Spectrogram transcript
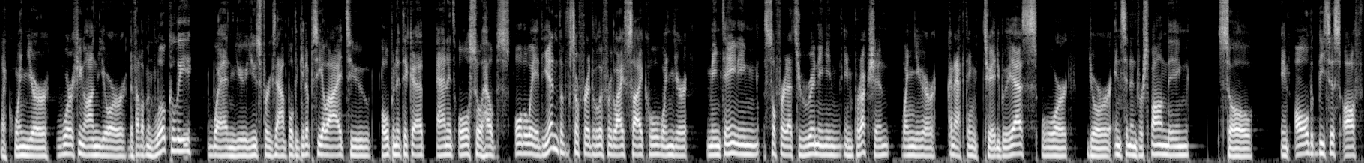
like when you're working on your development locally, when you use, for example, the GitHub CLI to open a ticket. And it also helps all the way at the end of software delivery lifecycle when you're maintaining software that's running in, in production, when you're connecting to AWS or you're incident responding. So in all the pieces of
